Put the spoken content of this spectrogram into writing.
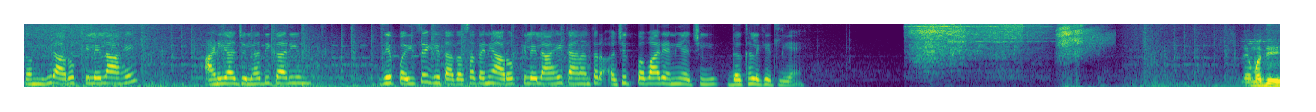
गंभीर आरोप केलेला आहे. आणि या जिल्हाधिकारी जे पैसे घेतात असा त्यांनी आरोप केलेला आहे त्यानंतर अजित पवार यांनी याची दखल घेतली आहे. मध्ये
